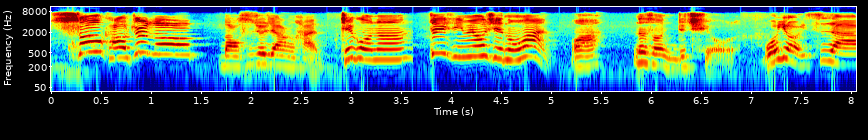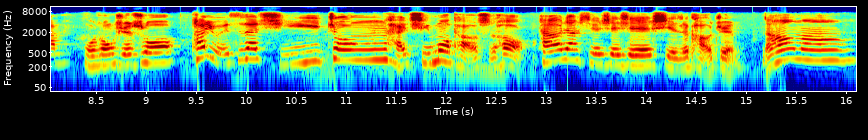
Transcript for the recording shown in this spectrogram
收考卷了。老师就这样喊，结果呢，这一题没有写怎么办？哇，那时候你就糗了。我有一次啊，我同学说，他有一次在期中还期末考的时候，他要这样写写写写着考卷，然后呢，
